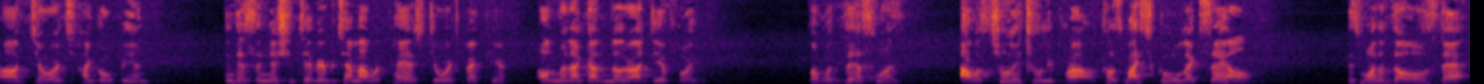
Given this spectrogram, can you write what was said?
uh, George Hagopian in this initiative. Every time I would pass George back here, Alderman, I got another idea for you. But with this one, I was truly, truly proud because my school, Excel, is one of those that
